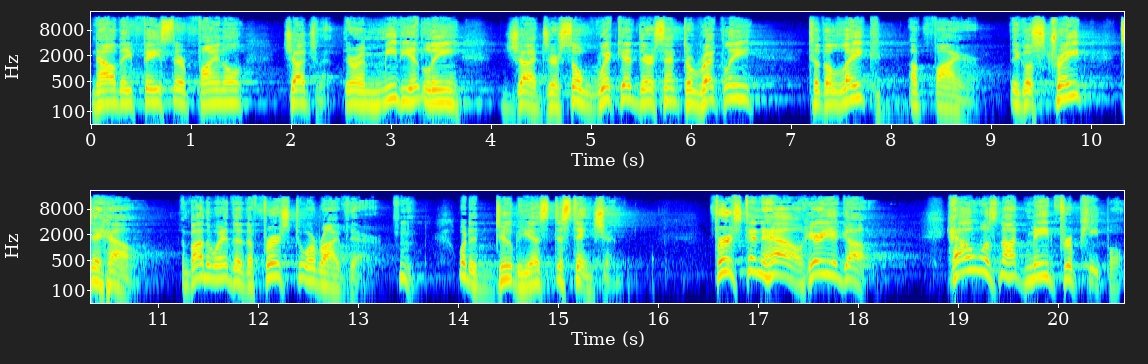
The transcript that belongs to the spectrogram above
Now they face their final judgment. They're immediately judged. They're so wicked, they're sent directly to the lake of fire. They go straight to hell. And by the way, they're the first to arrive there. What a dubious distinction. First in hell, here you go. Hell was not made for people.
